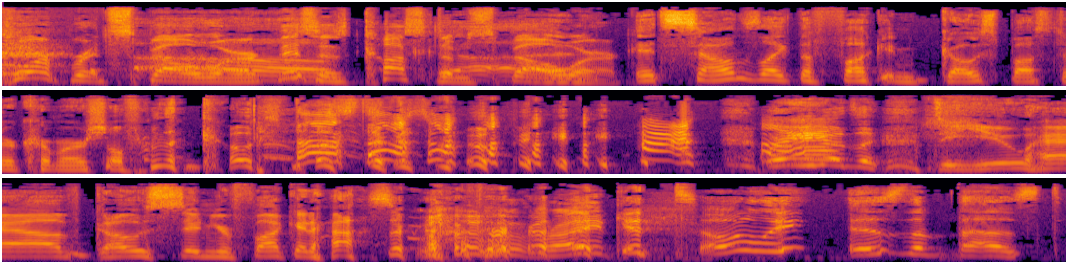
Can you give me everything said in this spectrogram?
corporate spell work. This oh, is custom spell work. It sounds like the fucking Ghostbuster commercial from the Ghostbusters movie. Where he goes like, "Do you have ghosts in your fucking house?" Or whatever, right? It totally is the best.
